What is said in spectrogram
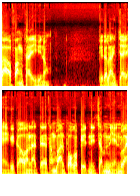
ลาฟังไทยพี่น้องเป็นกำลังใจให้คือเก่าหั่นล่ะแต่ทั้งบ้านพอก็เพชรนี่ซ้ำนี่เห็นไว้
